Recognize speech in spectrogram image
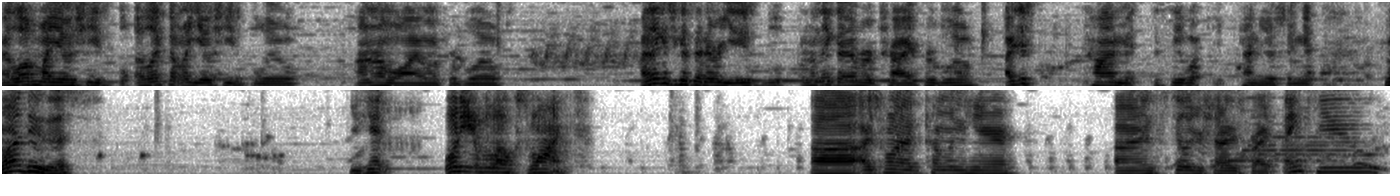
I love my Yoshi's. I like that my Yoshi's blue. I don't know why I went for blue. I think it's because I never used blue. I don't think I ever tried for blue. I just time it to see what kind of Yoshi I get. You want to do this? You can't. What do you blokes want? Uh, I just want to come in here uh, and steal your shiny sprite. Thank you.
